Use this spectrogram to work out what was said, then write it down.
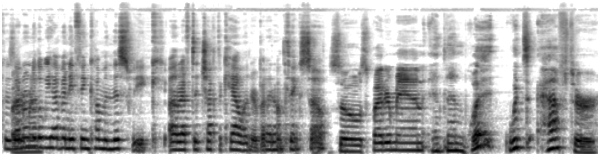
because I don't know that we have anything coming this week. I'll have to check the calendar, but I don't think so. So Spider Man, and then what? What's after?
